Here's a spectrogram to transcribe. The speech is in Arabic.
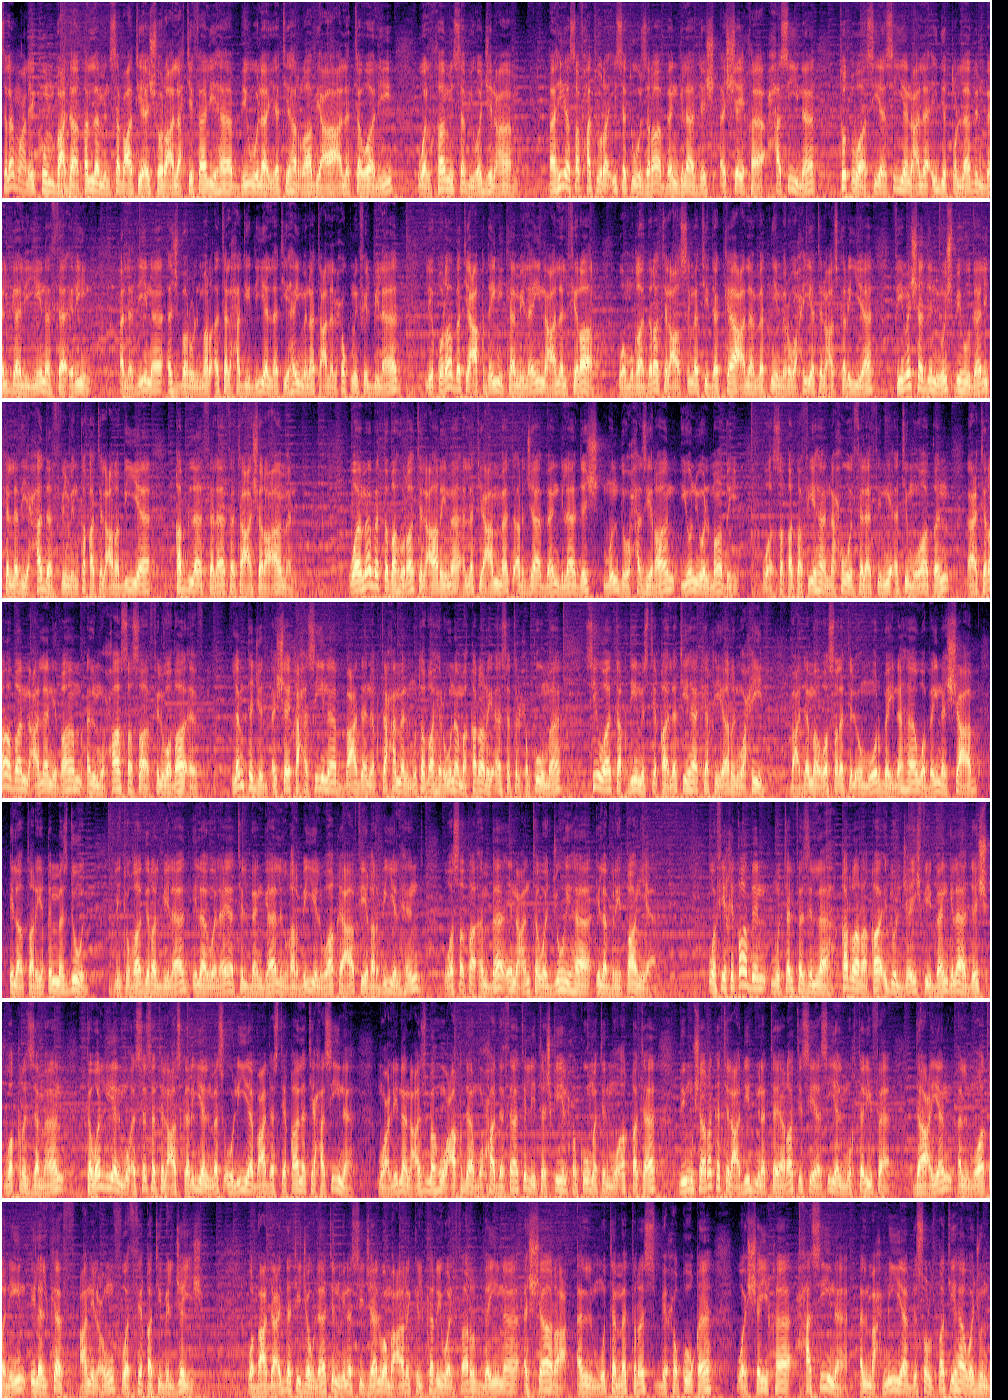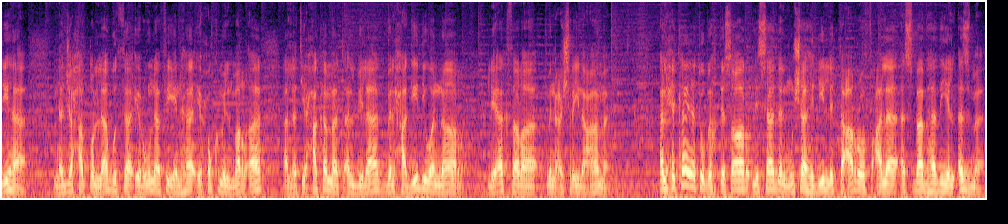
السلام عليكم بعد أقل من سبعة أشهر على احتفالها بولايتها الرابعة على التوالي والخامسة بوجه عام. ها هي صفحة رئيسة وزراء بنغلاديش الشيخة حسينة تطوى سياسيا على أيدي الطلاب البلغاليين الثائرين الذين أجبروا المرأة الحديدية التي هيمنت على الحكم في البلاد لقرابة عقدين كاملين على الفرار. ومغادرة العاصمة دكا على متن مروحية عسكرية في مشهد يشبه ذلك الذي حدث في المنطقة العربية قبل 13 عاماً. وأمام التظاهرات العارمة التي عمت أرجاء بنغلاديش منذ حزيران يونيو الماضي وسقط فيها نحو 300 مواطن اعتراضا على نظام المحاصصة في الوظائف لم تجد الشيخ حسينة بعد أن اقتحم المتظاهرون مقر رئاسة الحكومة سوى تقديم استقالتها كخيار وحيد بعدما وصلت الأمور بينها وبين الشعب إلى طريق مسدود لتغادر البلاد إلى ولاية البنغال الغربي الواقعة في غربي الهند وسط أنباء عن توجهها إلى بريطانيا. وفي خطاب متلفز له قرر قائد الجيش في بنغلاديش وقر الزمان تولي المؤسسة العسكرية المسؤولية بعد استقالة حسينة معلنا عزمه عقد محادثات لتشكيل حكومة مؤقتة بمشاركة العديد من التيارات السياسية المختلفة داعيا المواطنين إلى الكف عن العنف والثقة بالجيش. وبعد عدة جولات من السجال ومعارك الكر والفر بين الشارع المتمترس بحقوقه والشيخة حسينة المحمية بسلطتها وجندها نجح الطلاب الثائرون في إنهاء حكم المرأة التي حكمت البلاد بالحديد والنار لأكثر من عشرين عاماً. الحكاية باختصار للسادة المشاهدين للتعرف على أسباب هذه الأزمة.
